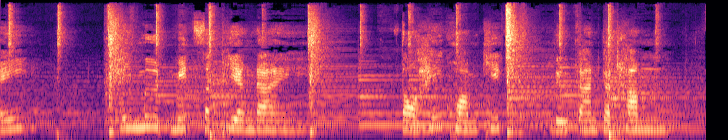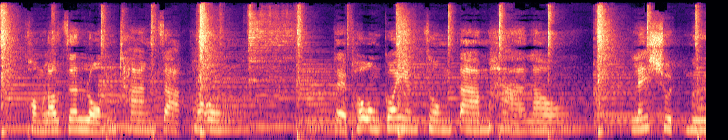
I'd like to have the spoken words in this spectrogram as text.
ว้ให้มืดมิดสักเพียงใด ต่อให้ความคิดหรือการกระทำของเราจะหลงทางจากพระองค์ แต่พระองค์ก็ยังทรงตามหาเรา และฉุดมือ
